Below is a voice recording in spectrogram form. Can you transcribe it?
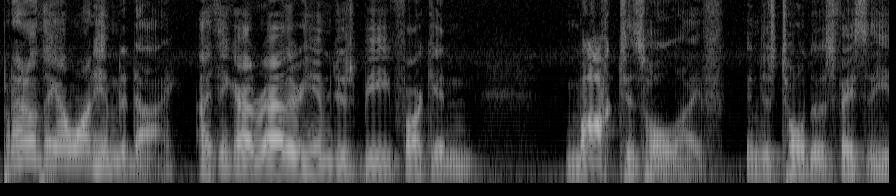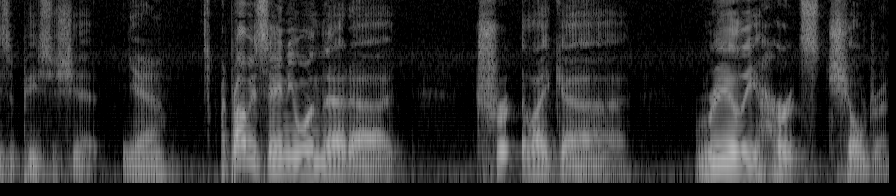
But I don't think I want him to die. I think I'd rather him just be fucking mocked his whole life and just told to his face that he's a piece of shit. Yeah. I'd probably say anyone that uh, tr- like uh, really hurts children.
